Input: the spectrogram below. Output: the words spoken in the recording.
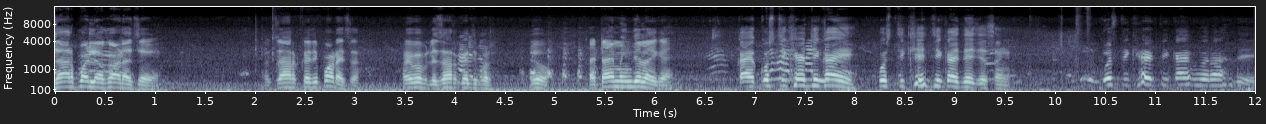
जार पडल्यावर काढायचं. जार कधी पडायचा? होय बाबले जार कधी पड हो काय टायमिंग दिलाय काय? काय कुस्ती खेळती काय? कुस्ती खेळती काय त्याच्या संग? कुस्ती खेळती काय बरं आहे?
